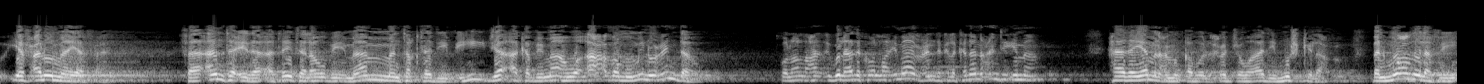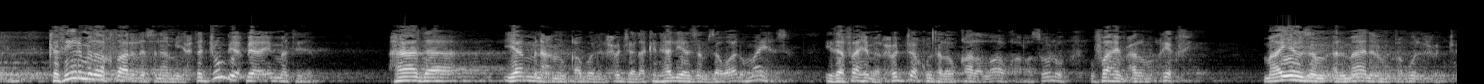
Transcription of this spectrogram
يفعلون ما يفعل. فأنت إذا أتيت له بإمام من تقتدي به جاءك بما هو أعظم منه عنده. يقول الله يقول هذاك والله إمام عندك لكن أنا عندي إمام. هذا يمنع من قبول الحجة وهذه مشكلة. بل معضلة في كثير من الأقطار الإسلامية يحتجون بأئمتهم. هذا يمنع من قبول الحجة لكن هل يلزم زواله؟ ما يلزم. إذا فهم الحجة قلت لو قال الله وقال رسوله وفهم على يكفي. ما يلزم المانع من قبول الحجة.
